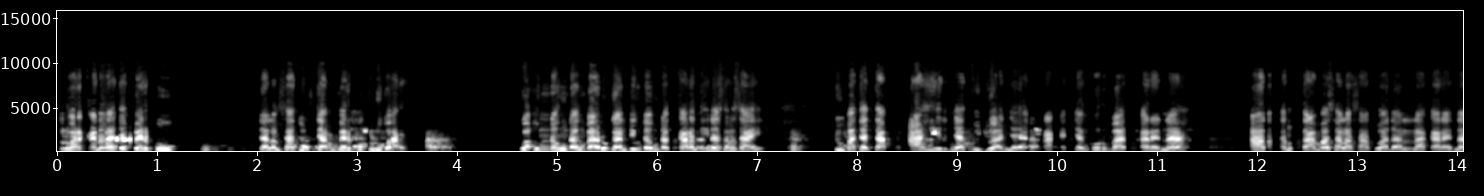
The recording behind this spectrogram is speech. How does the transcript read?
keluarkan aja perpu dalam satu jam perpu keluar undang-undang baru ganti undang-undang karantina selesai Cuma tetap akhirnya tujuannya rakyat yang korban karena alasan utama salah satu adalah karena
